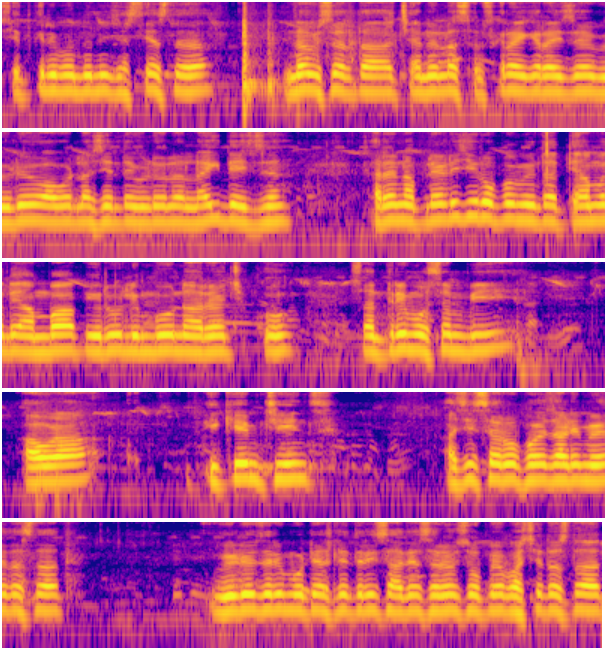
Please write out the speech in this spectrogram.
शेतकरी बंधूंनी जास्तीत जास्त न विसरता चॅनलला सबस्क्राईब करायचं. व्हिडिओ आवडला असेल तर व्हिडिओला लाईक द्यायचं. कारण आपल्याकडे जी रोपं मिळतात त्यामध्ये आंबा पेरू लिंबू नारळ चिकू संत्री मोसंबी आवळा पिकेम चिंच अशी सर्व फळझाडे मिळत असतात. व्हिडिओ जरी मोठे असले तरी साध्या सरळ सोप्या भाषेत असतात.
